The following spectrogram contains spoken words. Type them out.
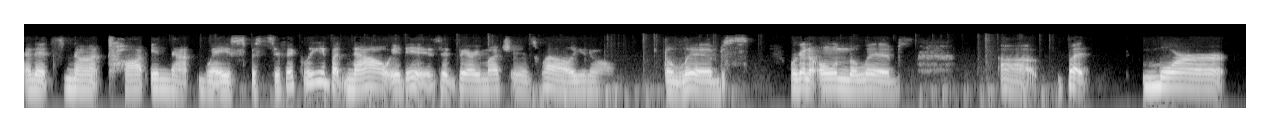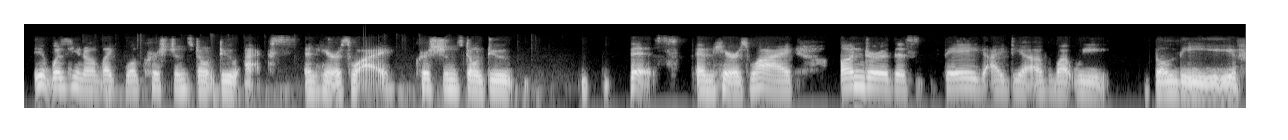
and it's not taught in that way specifically, but now it is. It very much is, well, you know, the libs, we're going to own the libs. Uh, but more it was, you know, like, well, Christians don't do X, and here's why. Christians don't do this, and here's why, under this vague idea of what we believe.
